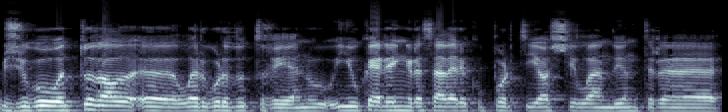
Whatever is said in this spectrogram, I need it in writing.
jogou a toda a largura do terreno e o que era engraçado era que o Porto ia oscilando entre a,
